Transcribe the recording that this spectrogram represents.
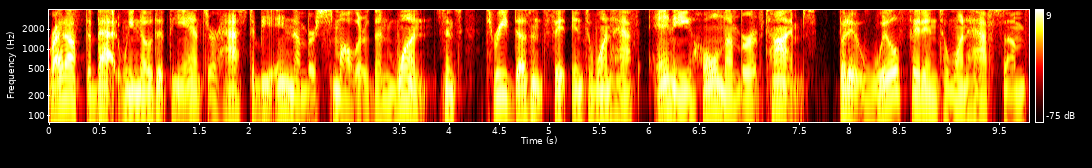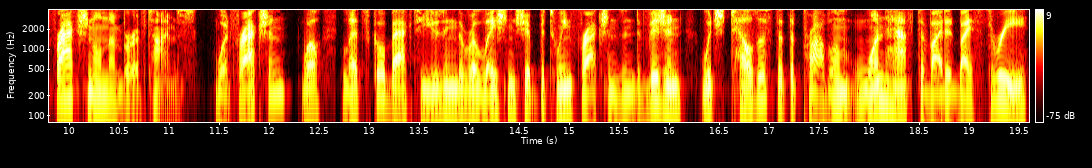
Right off the bat, we know that the answer has to be a number smaller than 1, since 3 doesn't fit into 1 half any whole number of times. But it will fit into 1 half some fractional number of times. What fraction? Well, let's go back to using the relationship between fractions and division, which tells us that the problem 1 half divided by 3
